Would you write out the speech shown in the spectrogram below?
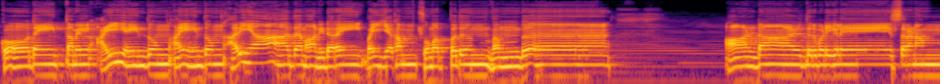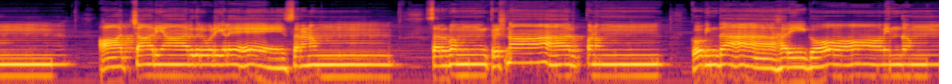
கோதை தமிழ் ஐந்தும் ஐந்தும் அறியாத மானிடரை வையகம் சுமப்பதும் வம்பு. ஆண்டாள் திருவடிகளே சரணம். ஆச்சாரியார் திருவடிகளே சரணம். சர்வம் கிருஷ்ணார்ப்பணம். கோவிந்தா ஹரி கோவிந்தம்.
